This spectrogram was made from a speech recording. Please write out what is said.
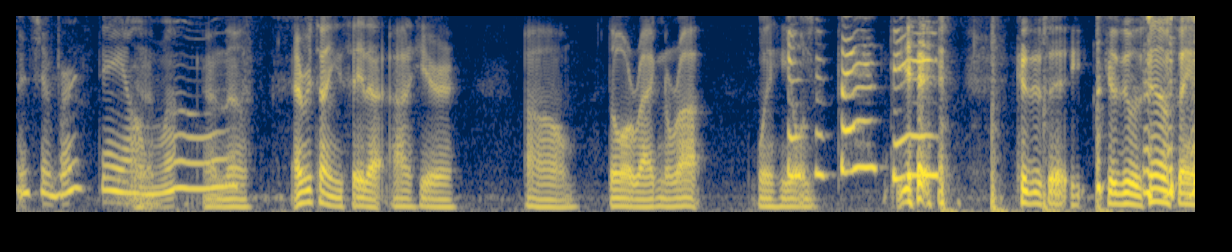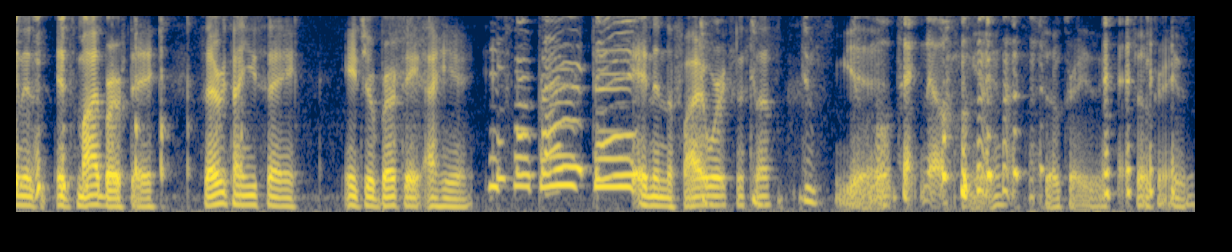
Yeah. It's your birthday almost. I know. Every time you say that, I hear um, Thor Ragnarok when he It's on your birthday. yeah, because it said because it was him saying it's it's my birthday. So every time you say it's your birthday, I hear it's, It's my birthday, and then the fireworks and stuff. Do, Yeah. do a little techno. Yeah, so crazy, so crazy.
